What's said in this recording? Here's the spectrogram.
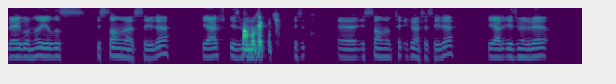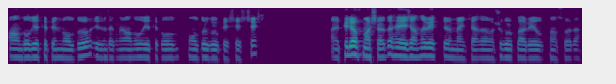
B grubunda Yıldız İstanbul Üniversitesi ile diğer İzmir İstanbul Teknik. e, İstanbul Teknik Üniversitesi ile diğer İzmir ve Anadolu Yetepe'nin olduğu, İzmir takımının Anadolu Yetepe ol- olduğu grup eşleşecek. Hani playoff maçları da heyecanla bekliyorum ben kendi adıma şu gruplar belli olduktan sonra.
